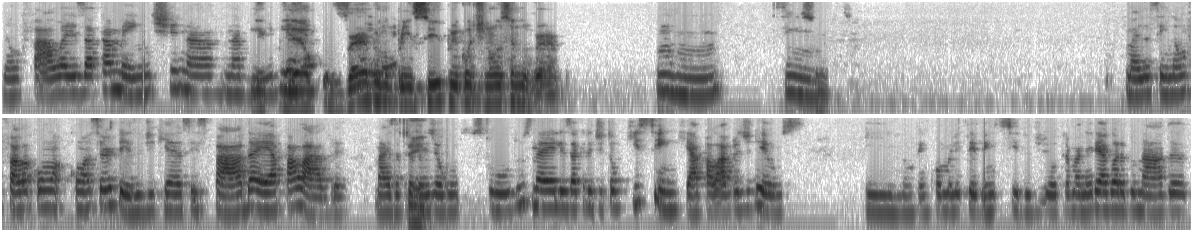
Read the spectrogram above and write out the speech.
não fala exatamente na, na Bíblia. É o verbo no princípio e continua sendo verbo. Uhum, sim. sim. Mas assim, não fala com a, com a certeza de que essa espada é a palavra. Mas através sim. de alguns estudos, né, eles acreditam que sim, que é a palavra de Deus e não tem como ele ter vencido de outra maneira e agora do nada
